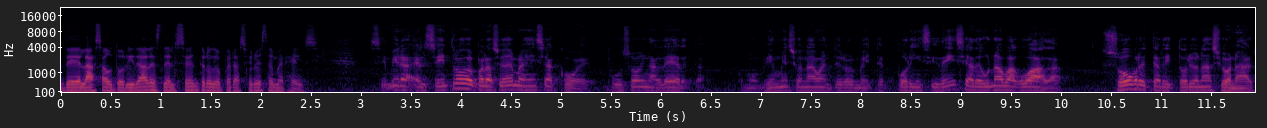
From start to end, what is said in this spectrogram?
de las autoridades del Centro de Operaciones de Emergencia. Sí, mira, el Centro de Operaciones de Emergencia COE puso en alerta, como bien mencionaba anteriormente, por incidencia de una vaguada sobre el territorio nacional,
